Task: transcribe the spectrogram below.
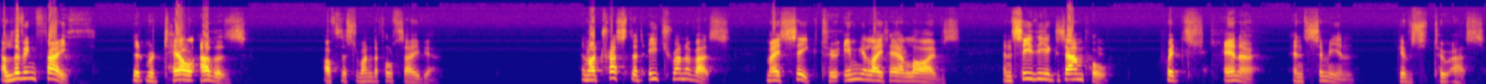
A living faith that would tell others of this wonderful Saviour. And I trust that each one of us may seek to emulate our lives and see the example which Anna and Simeon gives to us.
